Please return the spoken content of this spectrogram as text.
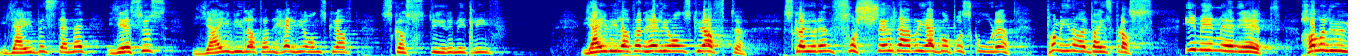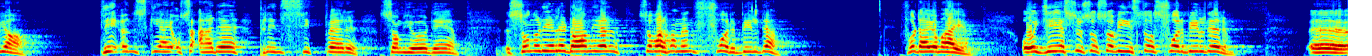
Jeg bestemmer. Jesus, jeg vil at Den hellige ånds kraft skal styre mitt liv. Jeg vil at Den hellige ånds kraft skal gjøre en forskjell der hvor jeg går på skole, på min arbeidsplass, i min menighet. Halleluja! Det ønsker jeg. Og så er det prinsipper som gjør det. Så når det gjelder Daniel, så var han en forbilde for deg og meg. Og Jesus også viste oss forbilder. Eh,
